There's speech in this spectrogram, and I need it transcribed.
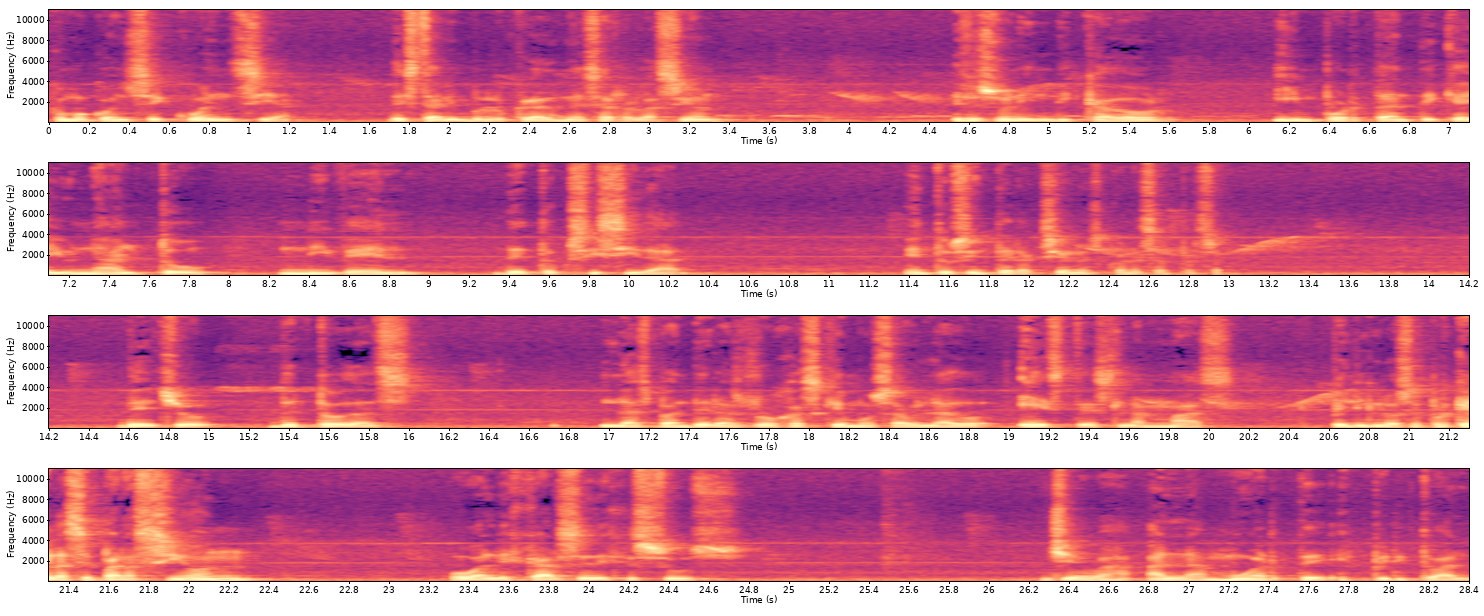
como consecuencia de estar involucrado en esa relación, ese es un indicador importante que hay un alto nivel de toxicidad en tus interacciones con esa persona. De hecho, de todas las banderas rojas que hemos hablado, esta es la más peligrosa, porque la separación o alejarse de Jesús lleva a la muerte espiritual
